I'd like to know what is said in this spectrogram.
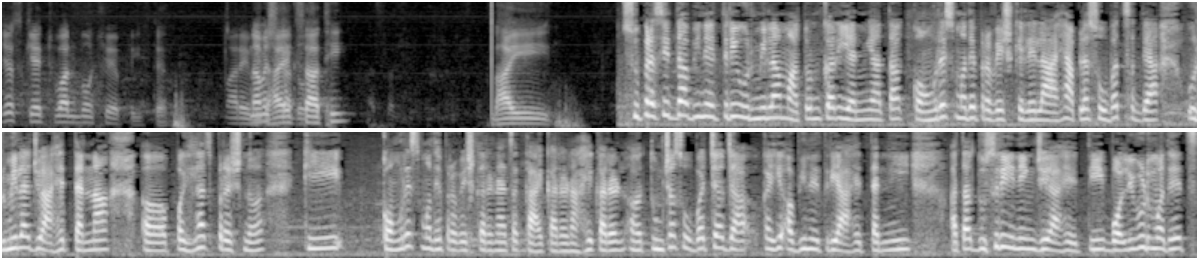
Just get one more chair, please. There. हमारे नमस्कार विधायक साथी भाई सुप्रसिद्ध अभिनेत्री उर्मिला मातोंडकर यांनी आता काँग्रेसमध्ये प्रवेश केलेला आहे. आपल्यासोबत सध्या उर्मिला जी आहेत त्यांना पहिलाच प्रश्न की काँग्रेसमध्ये प्रवेश करण्याचं काय कारण आहे? कारण तुमच्यासोबतच्या ज्या काही अभिनेत्री आहेत त्यांनी आता दुसरी इनिंग जी आहे ती बॉलिवूडमध्येच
